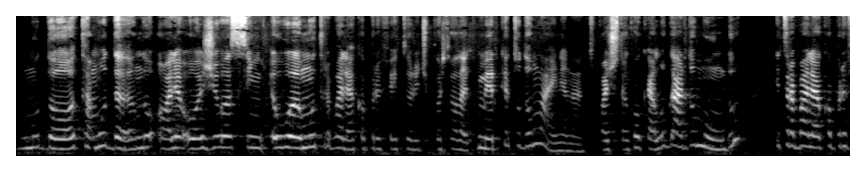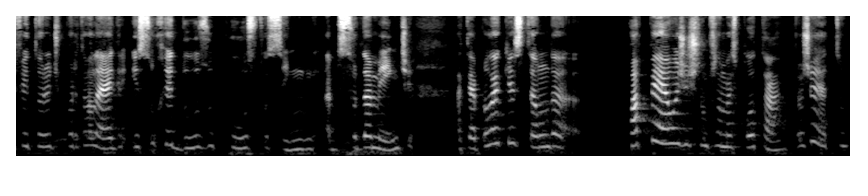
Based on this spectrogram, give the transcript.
Mudou, tá mudando. Olha, hoje eu assim, eu amo trabalhar com a prefeitura de Porto Alegre. Primeiro que é tudo online, né? Tu pode estar em qualquer lugar do mundo e trabalhar com a prefeitura de Porto Alegre. Isso reduz o custo, assim, absurdamente, até pela questão da papel, a gente não precisa mais plotar projeto,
